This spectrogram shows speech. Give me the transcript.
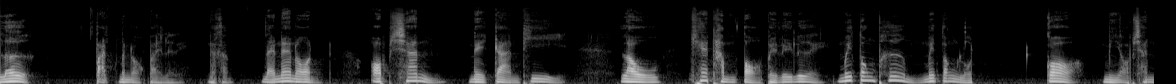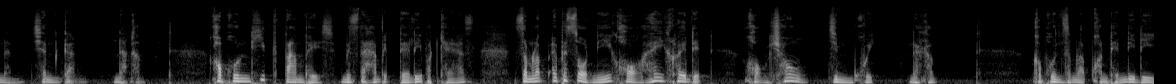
เลิกตัดมันออกไปเลยนะครับ และแน่นอนออปชันในการที่เราแค่ทำต่อไปเรื่อยๆ ไม่ต้องเพิ่มไม่ต้องลด ก็มีออปชันนั้นเช่นกันนะครับ ขอบคุณที่ติดตามเพจ Mr. Habit Daily Podcast สำหรับ episode นี้ขอให้เครดิตของช่อง Jim Kwik นะครับ ขอบคุณสำหรับคอนเทนต์ดี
